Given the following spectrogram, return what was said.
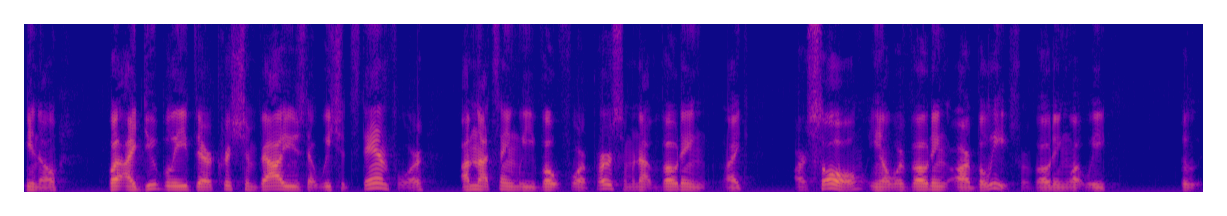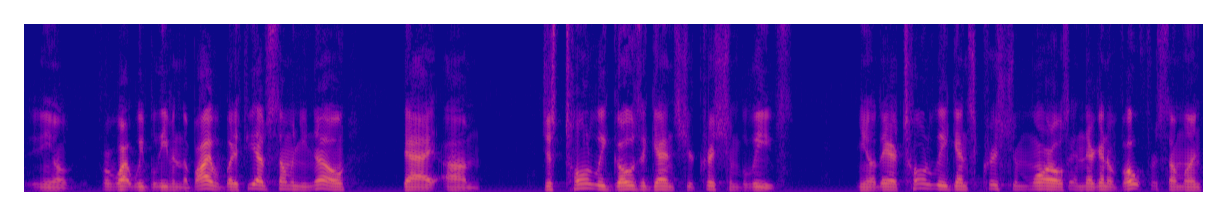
you know. But I do believe there are Christian values that we should stand for. I'm not saying we vote for a person. We're not voting like our soul. You know, we're voting our beliefs. We're voting what we, you know, for what we believe in the Bible. But if you have someone you know that um, just totally goes against your Christian beliefs, you know, they are totally against Christian morals, and they're going to vote for someone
